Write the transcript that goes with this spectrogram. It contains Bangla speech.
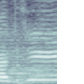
বাবাজি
